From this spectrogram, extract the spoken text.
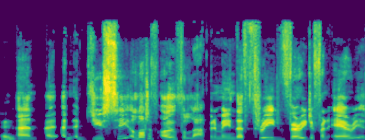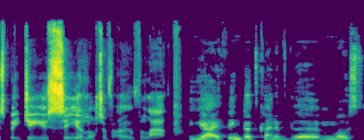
And, and, and and do you see a lot of overlap? I mean, they're three very different areas, but do you see a lot of overlap? Yeah, I think that's kind of the most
